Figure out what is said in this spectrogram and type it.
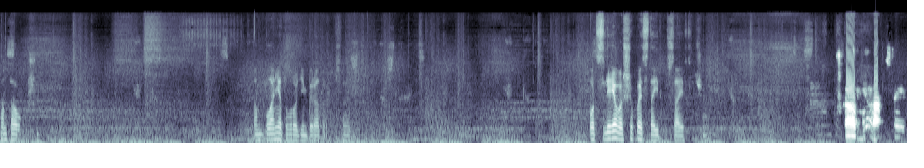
Там та укушу. Там планету вроде император кусает. Вот слева ШП стоит, кусает, так Шкаф стоит.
